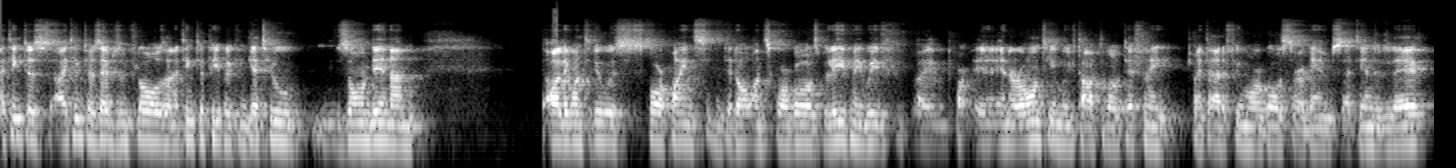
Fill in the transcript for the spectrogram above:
I think there's. I think there's ebbs and flows, and I think that people can get too zoned in on. All they want to do is score points, and they don't want to score goals. Believe me, we've in our own team we've talked about definitely trying to add a few more goals to our games. At the end of the day,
